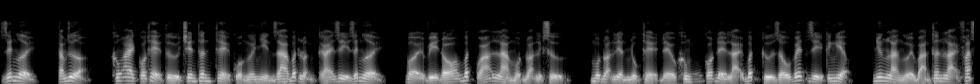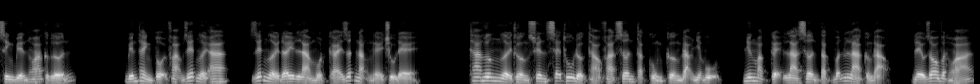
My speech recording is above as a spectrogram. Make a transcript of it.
Giết người, tắm rửa, không ai có thể từ trên thân thể của ngươi nhìn ra bất luận cái gì giết người, bởi vì đó bất quá là một đoạn lịch sử, một đoạn liền nhục thể đều không có để lại bất cứ dấu vết gì kinh nghiệm, nhưng là người bản thân lại phát sinh biến hóa cực lớn. Biến thành tội phạm giết người a, giết người đây là một cái rất nặng nề chủ đề tha hương người thường xuyên sẽ thu được thảo phạt sơn tặc cùng cường đạo nhiệm vụ, nhưng mặc kệ là sơn tặc vẫn là cường đạo, đều do vật hóa,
